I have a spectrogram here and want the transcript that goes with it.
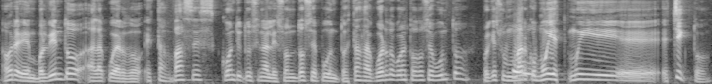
Ahora bien, volviendo al acuerdo, estas bases constitucionales son 12 puntos. ¿Estás de acuerdo con estos 12 puntos? Porque es un marco muy, muy eh, estricto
